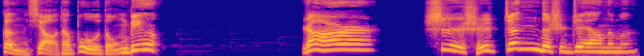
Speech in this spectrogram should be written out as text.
更笑他不懂兵。然而，事实真的是这样的吗？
